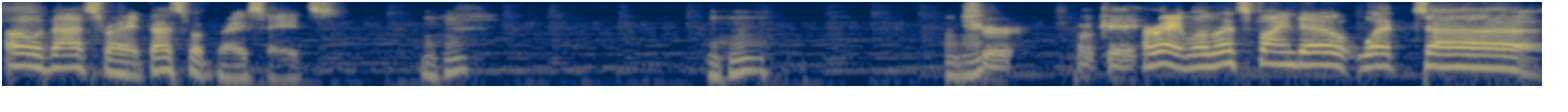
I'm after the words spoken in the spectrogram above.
Oh, that's right. That's what Bryce hates. hmm hmm Mhm. Sure. Okay. All right. Well, let's find out what uh,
